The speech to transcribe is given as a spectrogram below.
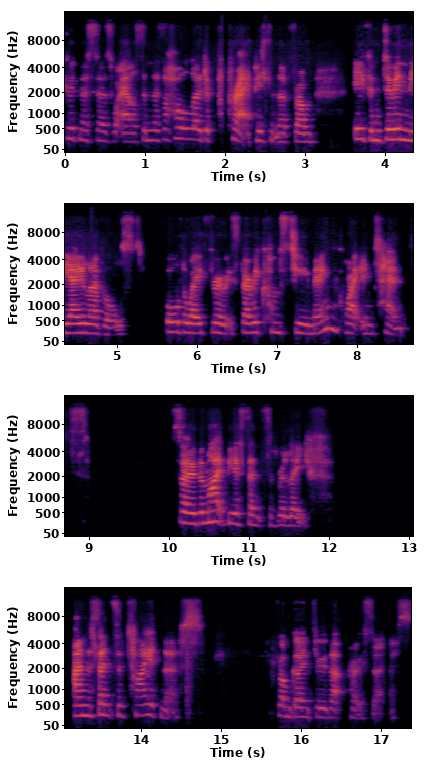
goodness knows what else. And there's a whole load of prep, isn't there, from even doing the A levels all the way through. It's very consuming, quite intense. So there might be a sense of relief and a sense of tiredness from going through that process.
